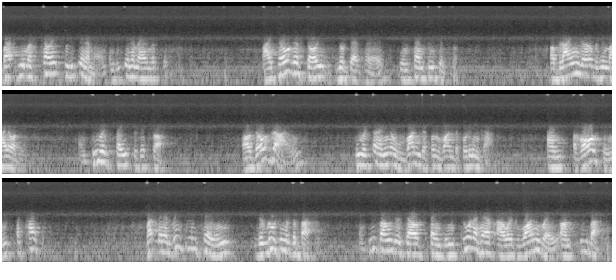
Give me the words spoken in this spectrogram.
But he must tell it to the inner man, and the inner man must do it. I told the story you've just heard in San Francisco. A blind girl was in my audience, and she was faced with this problem. Although blind, she was earning a wonderful, wonderful income, and of all things, a title. But they had recently changed the routing of the buses and she found herself spending two and a half hours one way on three buses.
